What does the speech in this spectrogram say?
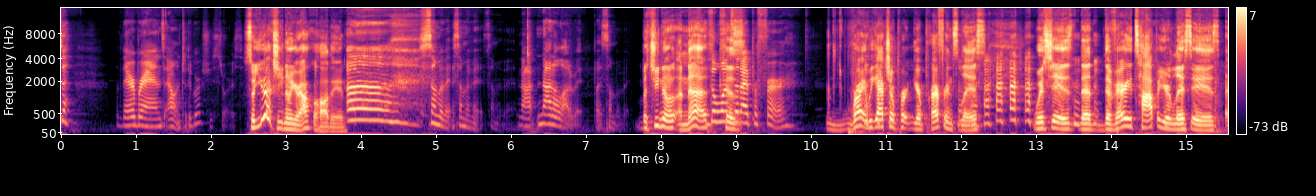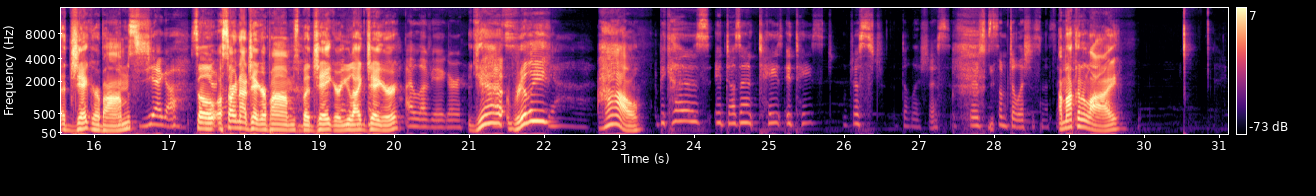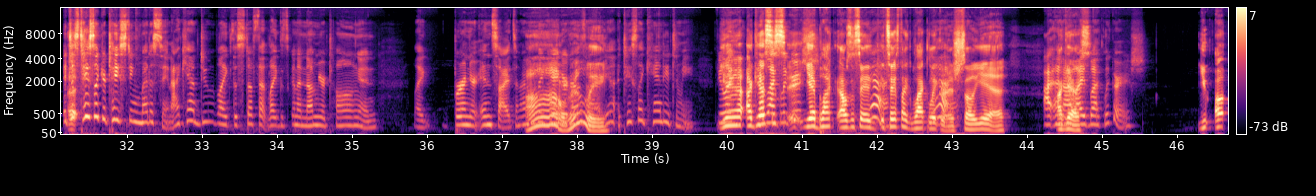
their brands out into the grocery stores. So you actually know your alcohol then, Uh, some of it, some of it, some of it. Not not a lot of it, but some of it. but you know enough. The ones that I prefer. Right. We got your per- your preference list, which is the the very top of your list is uh, Jager bombs. Jaeger. So Jaeger. oh, sorry, not Jager bombs, but Jager. You like Jager? I love Jaeger. Yeah. That's- really? Yeah. How? Because it doesn't taste it tastes just delicious. There's some deliciousness in I'm not gonna lie. It just tastes like you're tasting medicine. I can't do like the stuff that like is gonna numb your tongue and like burn your insides. And I don't Oh, think Jaeger really? Yeah, it tastes like candy to me. Yeah, like I guess black it's, licorice? yeah, black. I was gonna say Yeah. it tastes like black licorice. Yeah. So yeah, I, I and I, like guess. black licorice. you. Uh,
